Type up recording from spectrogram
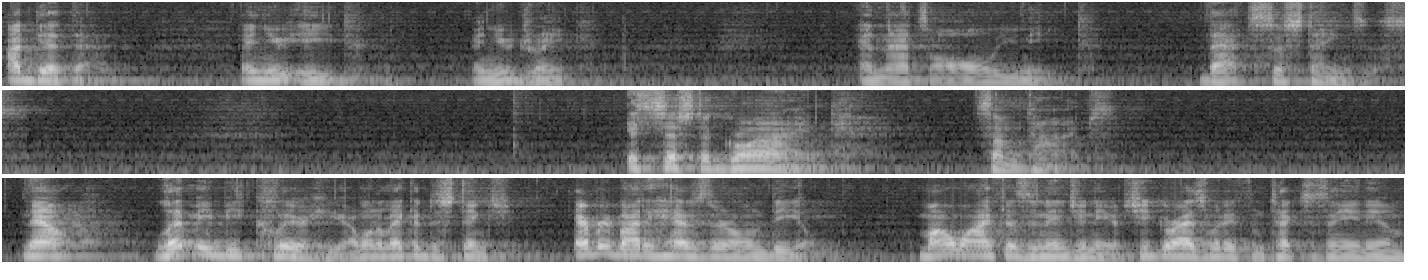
I did that. And you eat and you drink, and that's all you need that sustains us. It's just a grind sometimes. Now, let me be clear here. I want to make a distinction. Everybody has their own deal. My wife is an engineer. She graduated from Texas A&M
